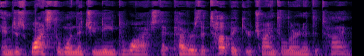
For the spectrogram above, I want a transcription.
and just watch the one that you need to watch that covers the topic you're trying to learn at the time.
